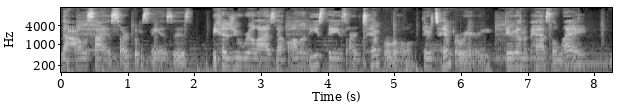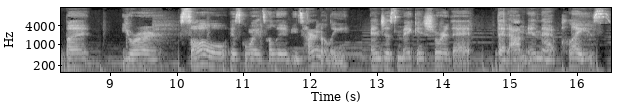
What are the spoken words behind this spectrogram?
the outside circumstances because you realize that all of these things are temporal. They're temporary. They're going to pass away. But your soul is going to live eternally. And just making sure that that I'm in that place,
